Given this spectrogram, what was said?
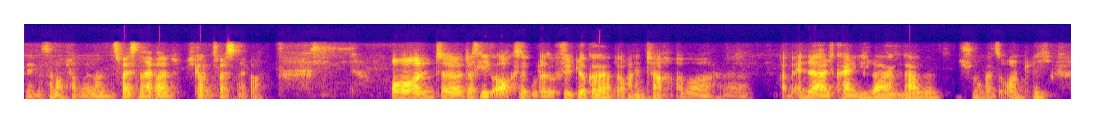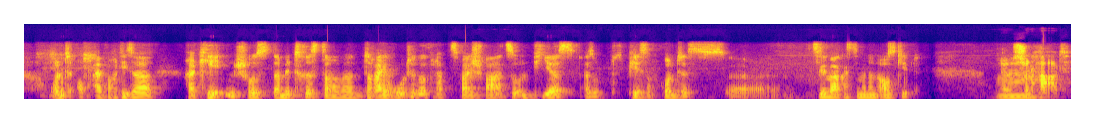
denke, was da noch dabei waren. Zwei Sniper, ich glaube zwei Sniper. Und äh, das lief auch sehr gut. Also viel Glück gehabt auch an dem Tag, aber äh, am Ende halt keine Niederlage, schon mal ganz ordentlich. Und auch einfach dieser Raketenschuss, damit Tristan, wenn man drei rote Würfel hat, zwei schwarze und Pierce, also Pierce aufgrund des äh, Zielmarkers, die man dann ausgibt. Ja, das ist Ähm, schon hart.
